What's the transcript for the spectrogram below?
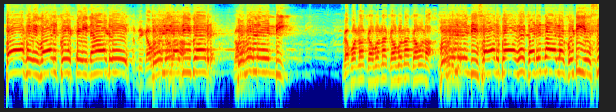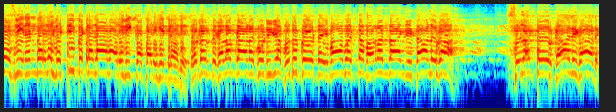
பாகை வால்கோட்டை நாடு தொழிலதிபர் புகழேந்தி. கவனம் கவனம் கவனம் கவனம். புகழேந்தி சார்பாக கருங்காலக்குடி எஸ்எஸ்வி நண்பர்கள் வெற்றி பெற்றதாக அறிவிக்கப்படுகின்றது. தொடர்ந்து களம் காணக்கூடிய புதுக்கோட்டை மாவட்டம் அறந்தாங்கி தாலுகா சிலட்டூர் காளிகாடு.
